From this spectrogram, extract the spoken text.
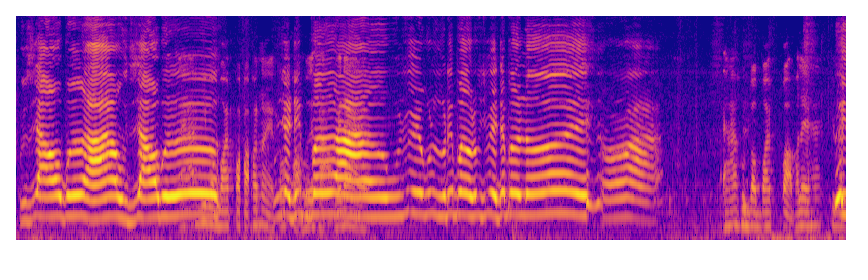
ผมจะเอาเบอร์เอาผมจะเอาเบอพี่บร์อมบอยปลอบเขาหน่อยผมอยากได้ขเบอร์สาเอามช่วยคนอื่นได้เบอร์ผมช่วยได้เบอร์เลยอ๋อไม่ได้นะฮะคุณบอมบอยปลอบเขาเลยฮะเฮ้ย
